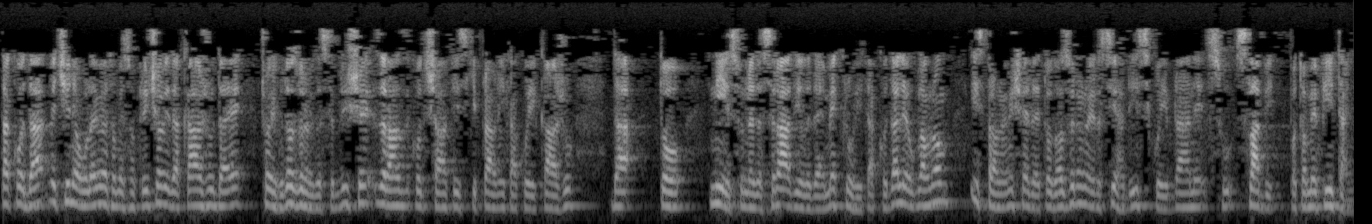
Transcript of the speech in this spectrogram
tako da većina uleme o tome smo pričali da kažu da je čovjek dozvoljeno da se briše za razliku od šafijskih pravnika koji kažu da to nije sunne da se radi ili da je mekruh i tako dalje. Uglavnom ispravno mišljenje da je to dozvoljeno jer svi hadisi koji brane su slabi po tome pitanju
